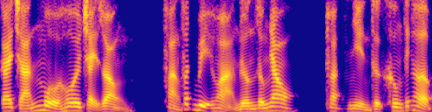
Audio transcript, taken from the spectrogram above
cái chán mồ hôi chảy ròng, phảng phất bị hỏa nướng giống nhau, thoạt nhìn thực không thích hợp.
